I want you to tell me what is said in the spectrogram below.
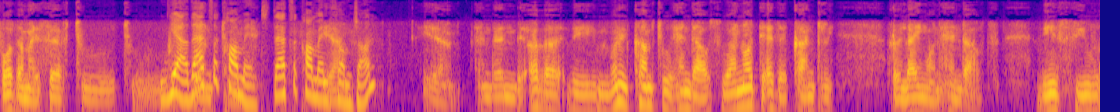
bother myself to to. Yeah, that's a comment. That's a comment yeah, from John. Yeah, and then the other, the when it comes to handouts, we are not as a country relying on handouts. These fuel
